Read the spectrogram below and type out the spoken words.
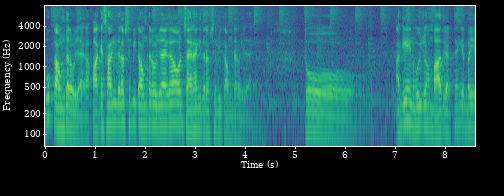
वो काउंटर हो जाएगा। पाकिस्तान की तरफ़ से भी काउंटर हो जाएगा और चाइना की तरफ़ से भी काउंटर हो जाएगा। तो अगेन वही जो हम बात करते हैं कि भाई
